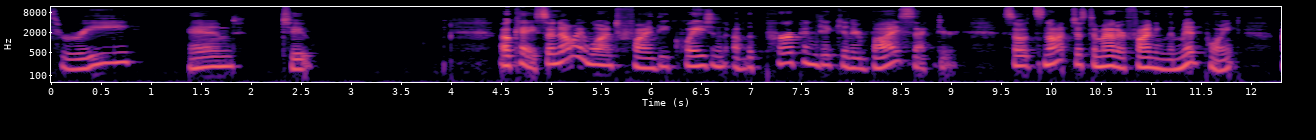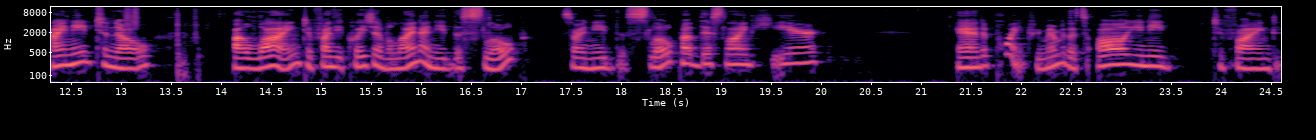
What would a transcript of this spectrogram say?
3 and 2. Okay, so now I want to find the equation of the perpendicular bisector. So it's not just a matter of finding the midpoint. I need to know a line. To find the equation of a line, I need the slope. So I need the slope of this line here and a point. Remember, that's all you need to find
